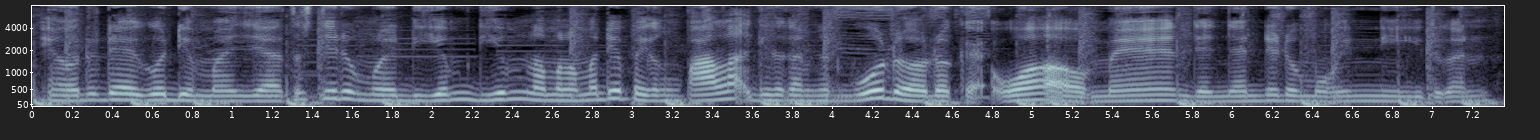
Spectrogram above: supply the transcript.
ya udah deh gue diem aja. Terus dia udah mulai diem diem. Lama-lama dia pegang pala gitu kan. Kan gue udah udah kayak wow man jangan-jangan dia udah mau ini gitu kan.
